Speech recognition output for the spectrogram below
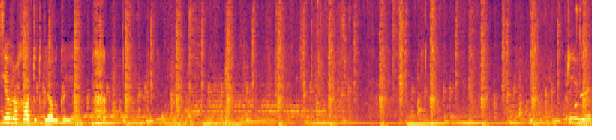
Все в рахат, тут клевый кальян. Привет.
